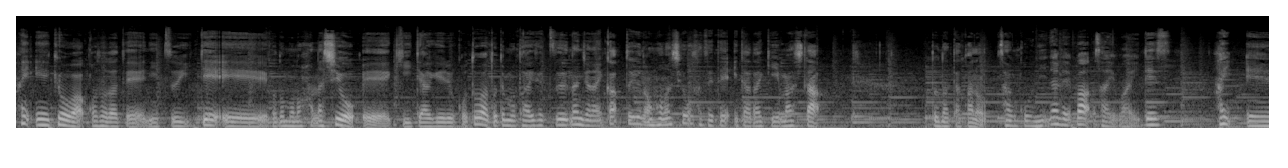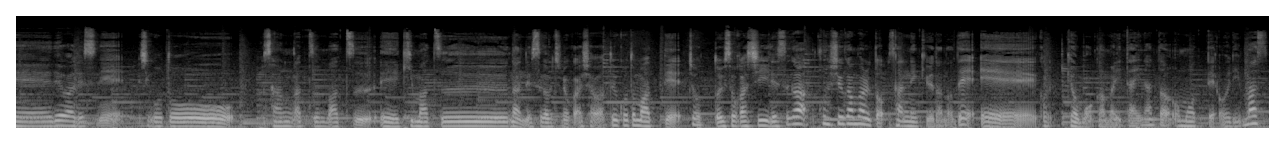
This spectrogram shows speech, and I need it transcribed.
はい、えー、今日は子育てについて、えー、子どもの話を、えー、聞いてあげることはとても大切なんじゃないかというようなお話をさせていただきました。どなたかの参考になれば幸いですはい、えー、ではですね仕事3月末、えー、期末なんですがうちの会社はということもあってちょっと忙しいですが今週頑張ると3連休なので、えー、今日も頑張りたいなと思っております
